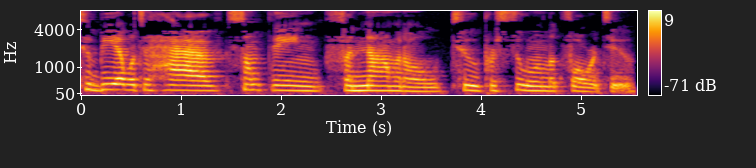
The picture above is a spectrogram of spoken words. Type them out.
to be able to have something phenomenal to pursue and look forward to.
